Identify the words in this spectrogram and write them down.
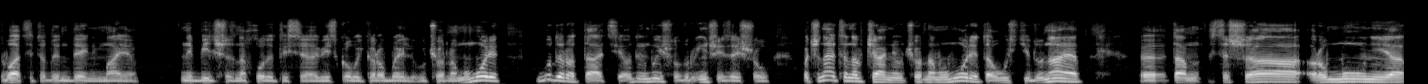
21 день має не більше знаходитися військовий корабель у Чорному морі, буде ротація. Один вийшов, інший зайшов. Починається навчання у Чорному морі та усті Дуная. Е, там США, Румунія,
